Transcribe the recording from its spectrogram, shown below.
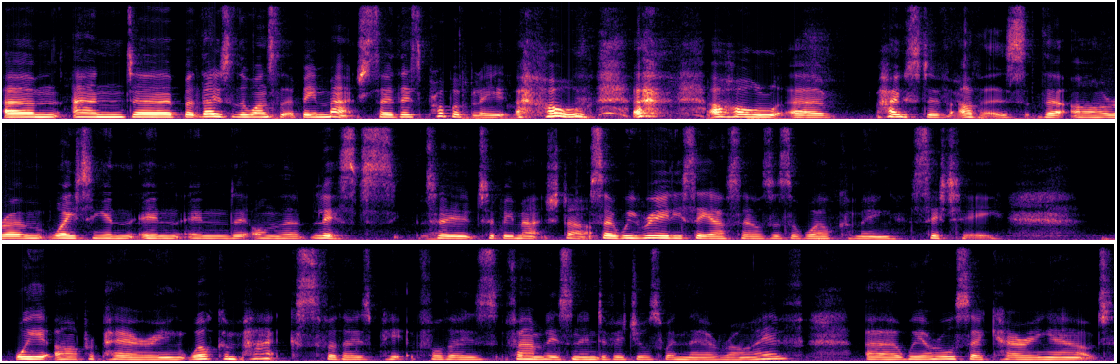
Um, and uh, but those are the ones that have been matched. So there's probably a whole a whole uh, host of Yeah. others that are um, waiting in in, in the, on the lists to to be matched up. So we really see ourselves as a welcoming city. We are preparing welcome packs for those pe- for those families and individuals when they arrive. Uh, we are also carrying out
